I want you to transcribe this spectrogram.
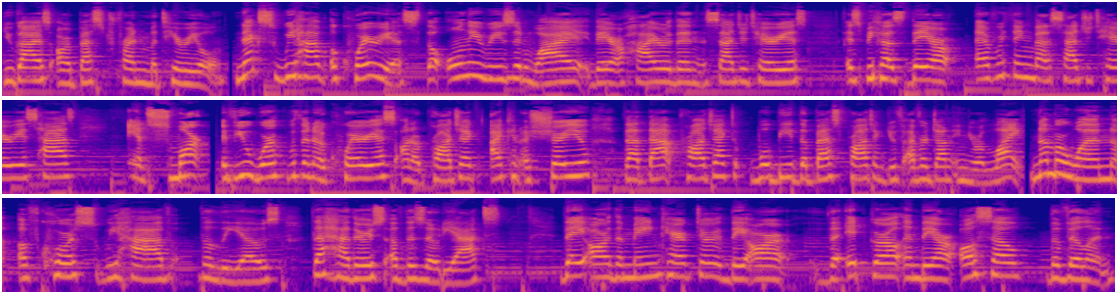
You guys are best friend material. Next, we have Aquarius. The only reason why they are higher than Sagittarius is because they are everything that a Sagittarius has and smart. If you work with an Aquarius on a project, I can assure you that that project will be the best project you've ever done in your life. Number one, of course, we have the Leos, the Heathers of the Zodiacs. They are the main character, they are the it girl, and they are also the villain.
